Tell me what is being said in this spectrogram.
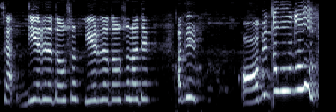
Sen diğeri de doğsun. Diğeri de doğsun hadi. Hadi. Abi doğdu.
